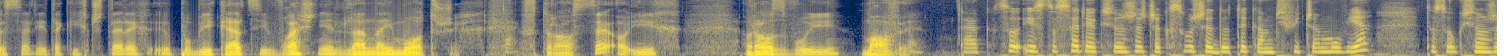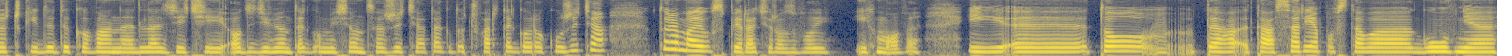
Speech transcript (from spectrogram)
e, serię takich czterech publikacji właśnie dla najmłodszych, Tak. w trosce o ich rozwój mowy. Tak, jest to seria książeczek Słyszę, dotykam, ćwiczę, mówię. To są książeczki dedykowane dla dzieci od 9 miesiąca życia, tak, do czwartego roku życia, które mają wspierać rozwój ich mowy. I e, to, ta, ta seria powstała głównie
